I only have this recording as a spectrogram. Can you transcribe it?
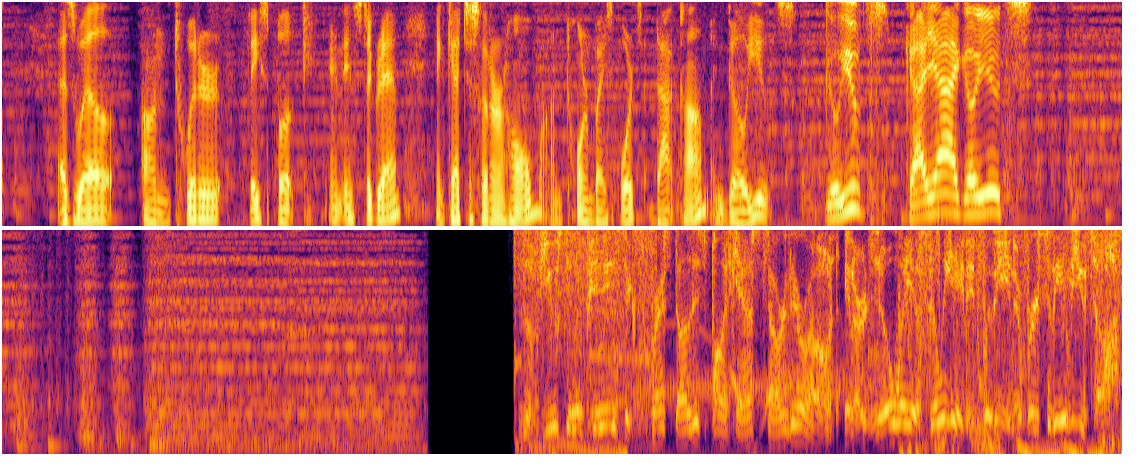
as well on Twitter, Facebook, and Instagram. And catch us on our home on tornbysports.com and go Utes. Go Utes! Kaya, go Utes! The views and opinions expressed on this podcast are their own and are no way affiliated with the University of Utah.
